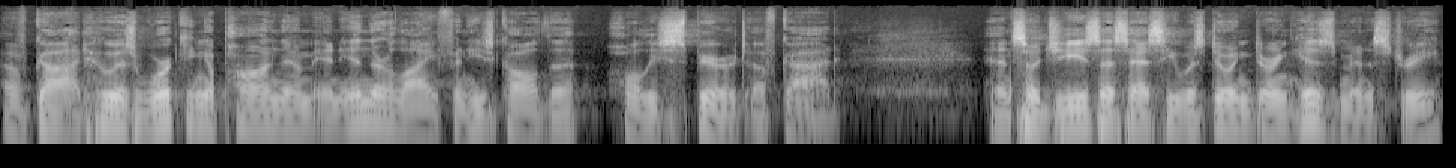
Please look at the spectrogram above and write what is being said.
of God who is working upon them and in their life, and He's called the Holy Spirit of God. And so Jesus, as he was doing during his ministry,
